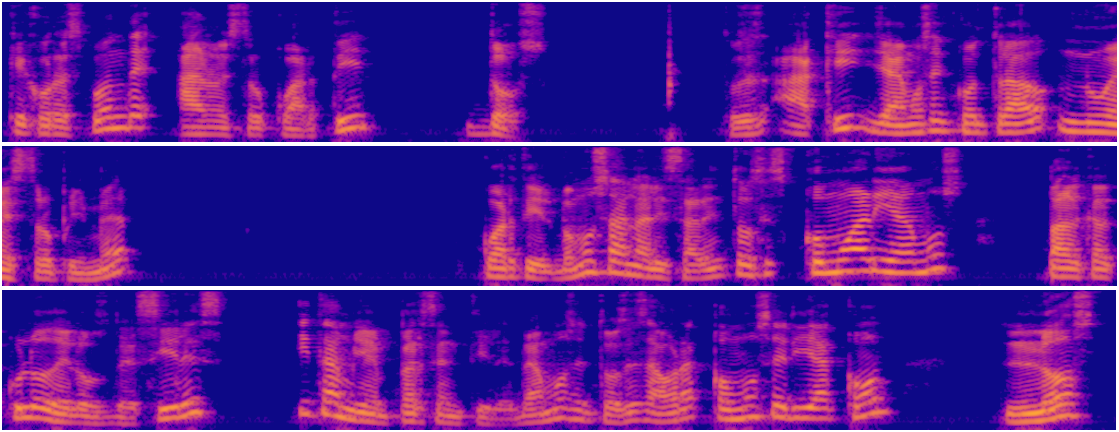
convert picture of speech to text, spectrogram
que corresponde a nuestro cuartil 2. Entonces aquí ya hemos encontrado nuestro primer cuartil. Vamos a analizar entonces cómo haríamos para el cálculo de los deciles y también percentiles. Veamos entonces ahora cómo sería con los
